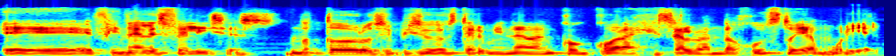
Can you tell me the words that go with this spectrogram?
eh, finales felices. No todos los episodios terminaban con Coraje salvando a Justo y a Muriel.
